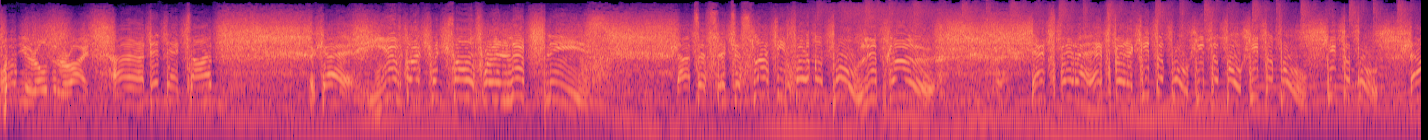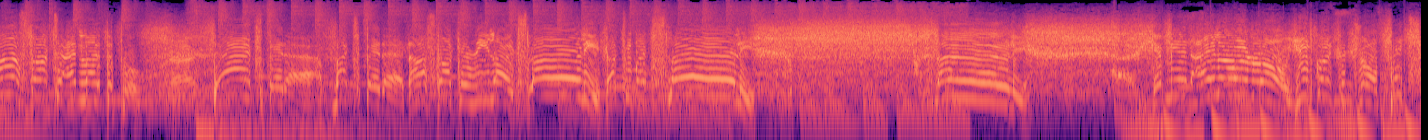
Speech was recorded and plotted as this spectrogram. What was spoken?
Why do you roll to the right? Uh, I did that time. Okay, you've got control for a loop, please. Now it's a, it's a slightly firmer pull. Loop go. That's better, that's better. Keep the pull, keep the pull, keep the pull, keep the pull. Now start to unload the pull. Right. That's better, much better. Now start to reload slowly, not too much, slowly. Slowly. Uh, Give me an aileron roll. You've got control. Pitch.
